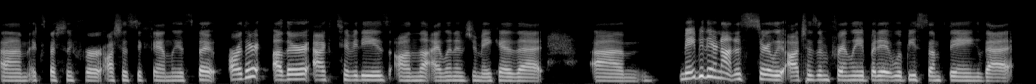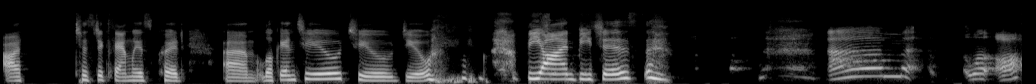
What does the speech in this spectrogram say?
um, especially for autistic families. But are there other activities on the island of Jamaica that um, maybe they're not necessarily autism friendly, but it would be something that autistic families could um, look into to do beyond beaches? um, well, off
